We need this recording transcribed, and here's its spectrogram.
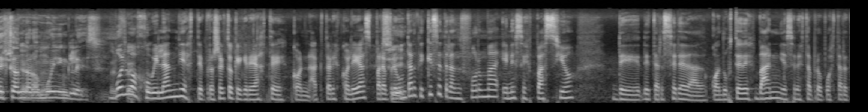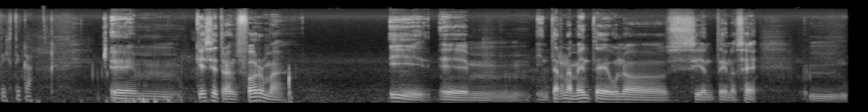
escándalo Scandal. muy inglés. Vuelvo a. Jubilandia, este proyecto que creaste con actores colegas, para Sí. preguntarte qué se transforma en ese espacio de, de tercera edad, cuando ustedes van y hacen esta propuesta artística. Eh, ¿Qué se transforma? Y eh, internamente uno siente, no sé, mm,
